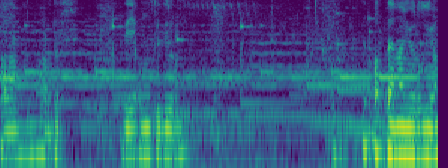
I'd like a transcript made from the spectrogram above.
falan vardır diye umut ediyorum. Da hemen yoruluyor.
